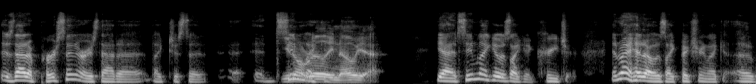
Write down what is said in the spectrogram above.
is that a person or is that a like just a? It You don't like- really know yet. Yeah, it seemed like it was like a creature. In my head, I was like picturing like a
